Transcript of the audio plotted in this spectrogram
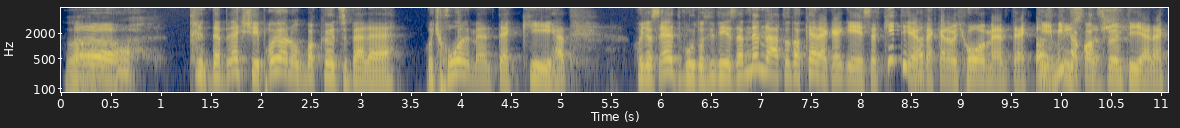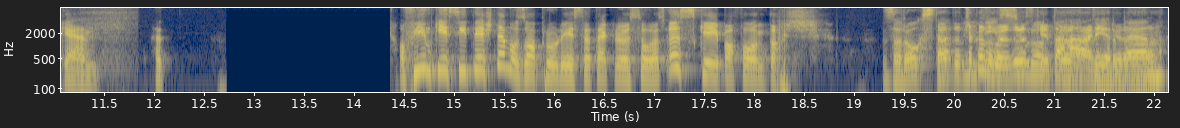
wow. Oh, De Black Sheep olyanokba kötsz bele, hogy hol mentek ki. Hát, hogy az Ed Woodot idézem, nem látod a kerek egészet. Kit érdekel, hogy hol mentek ki? Mit biztos. akadsz fönt ilyeneken? Hát... A filmkészítés nem az apró részletekről szól, az összkép a fontos. Ez a Rockstar Tehát csak az az szúrott a háttérben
